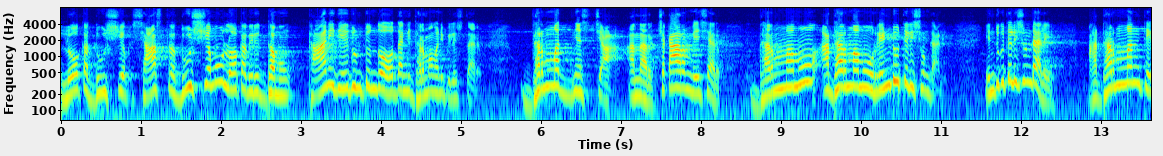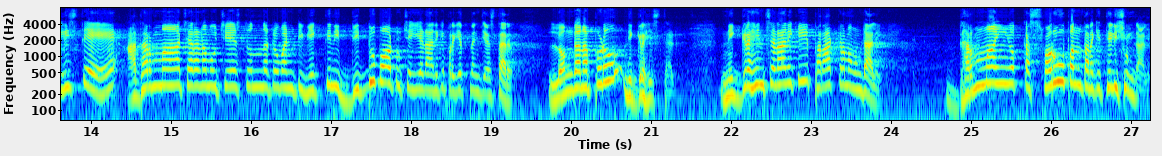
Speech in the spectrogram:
లోక దూష్యం శాస్త్ర దూష్యము లోక విరుద్ధము. కానిది ఏది ఉంటుందో దాన్ని ధర్మం అని పిలుస్తారు. ధర్మజ్ఞశ్చ అన్నారు. చకారం వేశారు. ధర్మము అధర్మము రెండూ తెలిసి ఉండాలి ఎందుకు తెలిసి ఉండాలి అధర్మం తెలిస్తే అధర్మాచరణము చేస్తున్నటువంటి వ్యక్తిని దిద్దుబాటు చేయడానికి ప్రయత్నం చేస్తారు. లొంగనప్పుడు నిగ్రహిస్తాడు. నిగ్రహించడానికి పరాక్రమం ఉండాలి. ధర్మం యొక్క స్వరూపం తనకి తెలిసి ఉండాలి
